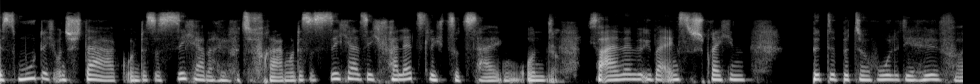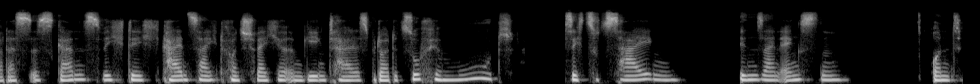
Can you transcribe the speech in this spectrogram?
ist mutig und stark und es ist sicher, nach Hilfe zu fragen und es ist sicher, sich verletzlich zu zeigen. Und ja. vor allem, wenn wir über Ängste sprechen, bitte, bitte hole dir Hilfe. Das ist ganz wichtig. Kein Zeichen von Schwäche. Im Gegenteil, es bedeutet so viel Mut, sich zu zeigen in seinen Ängsten. Und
